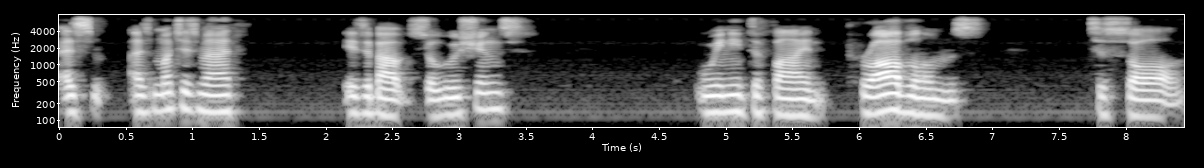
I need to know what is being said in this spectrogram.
as as much as math is about solutions, we need to find problems to solve.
